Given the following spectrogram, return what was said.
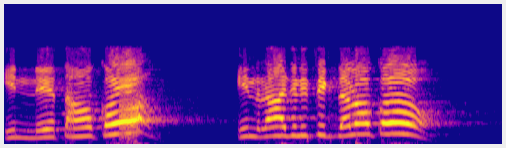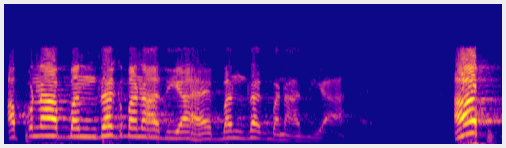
इन नेताओं को, इन राजनीतिक दलों को अपना बंधक बना दिया है, बंधक बना दिया है। अब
